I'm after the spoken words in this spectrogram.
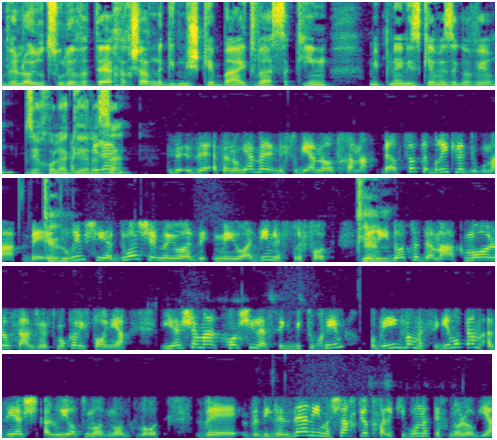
ולא ירצו לבטח עכשיו, נגיד, משקי בית ועסקים מפני נזקי מזג אוויר? זה יכול להגיע לזה? תראה, זה, זה, אתה נוגע בסוגיה מאוד חמה. בארצות הברית, לדוגמה, באזורים כן. שידוע שהם מיועד, מיועדים לשריפות, כן. לרעידות אדמה, כמו לוס אנג'לס, כמו קליפורניה, יש שם קושי להשיג ביטוחים, ואם כבר משיגים אותם, אז יש עלויות מאוד מאוד גבוהות. ו, ובגלל זה אני משכתי אותך לכיוון הטכנולוגיה.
